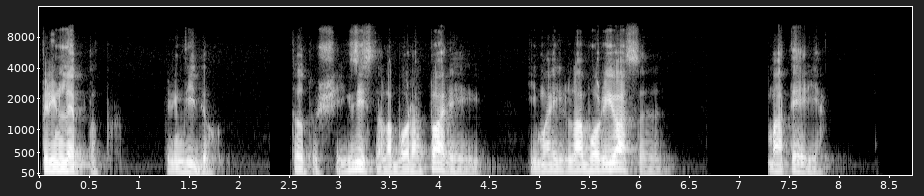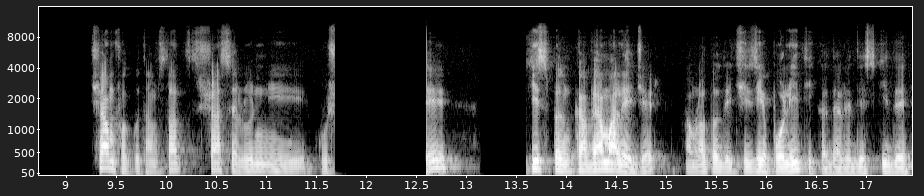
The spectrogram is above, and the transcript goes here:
prin laptop, prin video? Totuși, există laboratoare, e mai laborioasă materia. Ce am făcut? Am stat șase luni cu deschis pentru că aveam alegeri. Am luat o decizie politică de a le deschide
